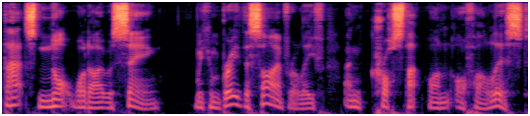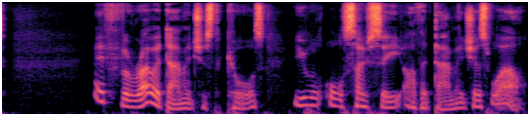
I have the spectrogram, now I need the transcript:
that's not what I was seeing. We can breathe a sigh of relief and cross that one off our list. If varroa damage is the cause, you will also see other damage as well.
